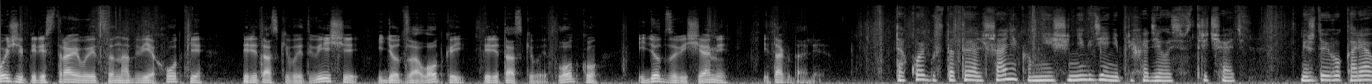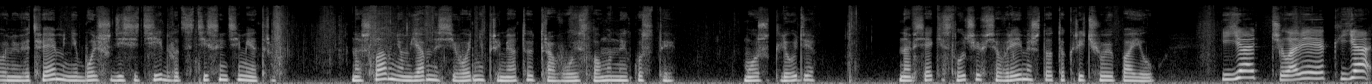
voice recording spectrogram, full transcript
Позже перестраивается на две ходки, перетаскивает вещи, идет за лодкой, перетаскивает лодку, идет за вещами и так далее. Такой густоты ольшаника мне еще нигде не приходилось встречать. Между его корявыми ветвями не больше 10-20 сантиметров — Нашла в нем явно сегодня примятую траву и сломанные кусты. Может, люди? На всякий случай все время что-то кричу и пою. «Я человек, я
